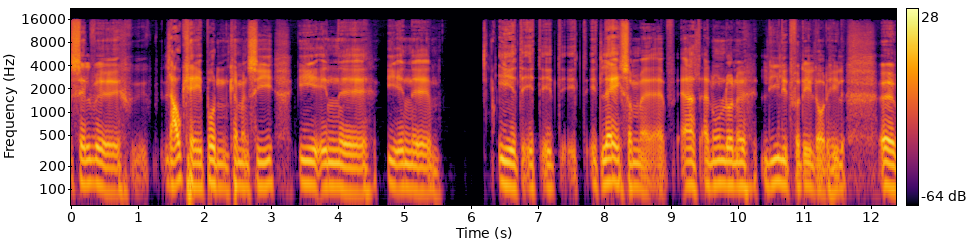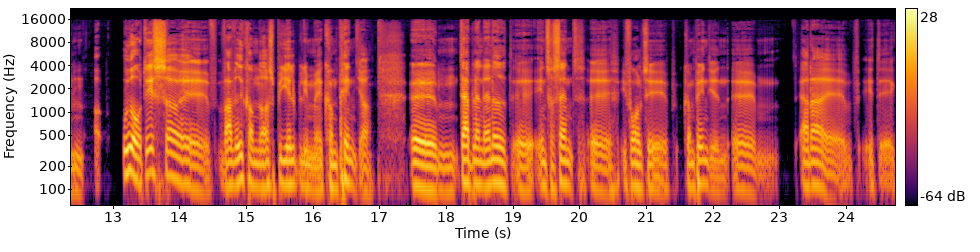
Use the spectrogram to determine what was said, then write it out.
selve øh, lavkagebunden, kan man sige, i en, øh, i en øh, i et, et, et, et, et lag, som er, er, er nogenlunde ligeligt fordelt over det hele. Øhm, og Udover det, så øh, var vedkommende også behjælpelig med kompendier. Øhm, der er blandt andet øh, interessant øh, i forhold til kompendien, øh, er der øh, et øh,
